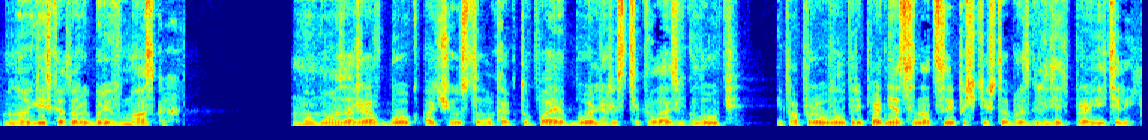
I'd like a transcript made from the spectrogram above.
многие из которых были в масках. Момо, зажав бок, почувствовал, как тупая боль растеклась вглубь, и попробовал приподняться на цыпочки, чтобы разглядеть правителей.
